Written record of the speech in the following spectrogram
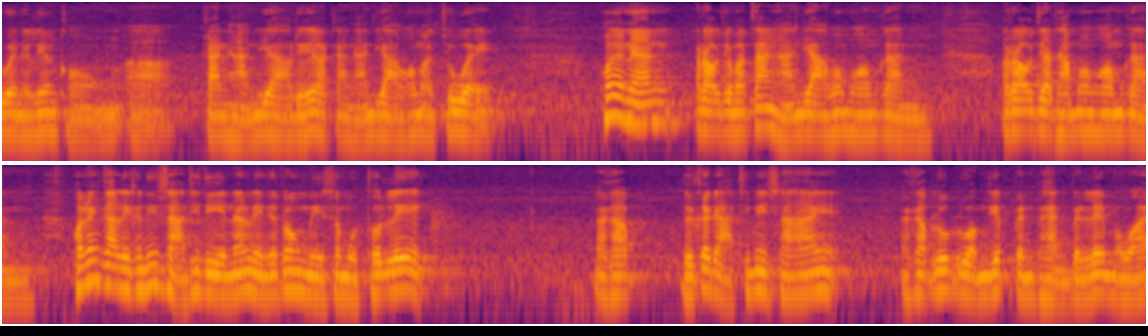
ด้วยในเรื่องของอการหารยาวโดยหลักการหารยาวเข้ามาช่วย เพราะฉะนั้นเราจะมาตั้งหารยาวพร้อม ๆ กัน เราจะทำพร้อม ๆ กัน เพราะฉะนั้นการเรียนคณิตศาสตร์ที่ดีนักเรียนจะต้องมีสมุดทดเลขนะครับ หรือกระดาษที่ไม่ใช้นะครับรวบรวมเย็บเป็นแผ่นเป็นเล่มเอาไว้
